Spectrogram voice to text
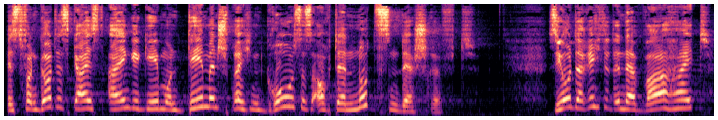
ist von Gottes Geist eingegeben und dementsprechend groß ist auch der Nutzen der Schrift. Sie unterrichtet in der Wahrheit,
